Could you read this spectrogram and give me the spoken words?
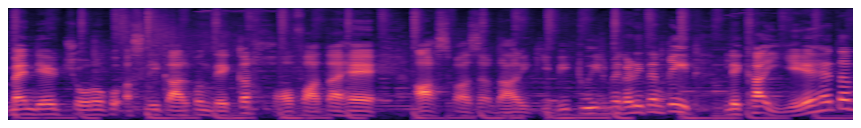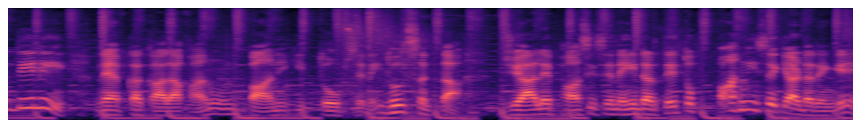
مینڈیٹ چوروں کو اصلی کارکن دیکھ کر خوف آتا ہے۔ آسفا زرداری کی بھی ٹویٹ میں کڑی تنقید۔ لکھا یہ ہے تبدیلی، نیب کا کالا قانون پانی کی توپ سے نہیں دھل سکتا۔ جیالے پھانسی سے نہیں ڈرتے تو پانی سے کیا ڈریں گے؟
